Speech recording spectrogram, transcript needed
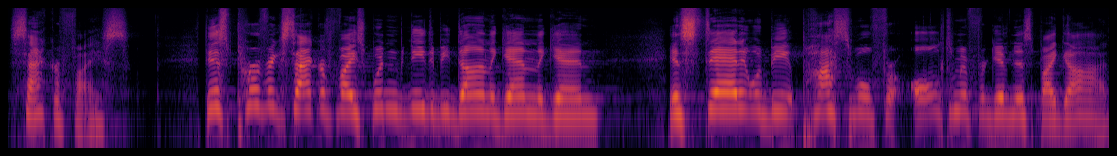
sacrifice. This perfect sacrifice wouldn't need to be done again and again. Instead, it would be possible for ultimate forgiveness by God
